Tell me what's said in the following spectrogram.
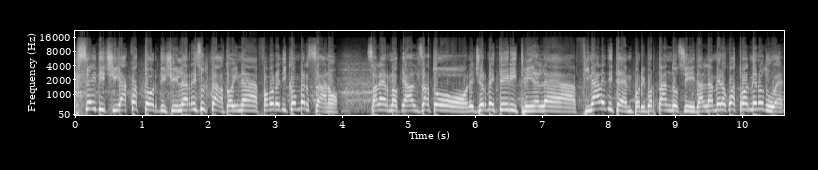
16 a 14 il risultato in favore di Conversano Salerno che ha alzato leggermente i ritmi nel finale di tempo riportandosi dal meno 4 al meno 2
